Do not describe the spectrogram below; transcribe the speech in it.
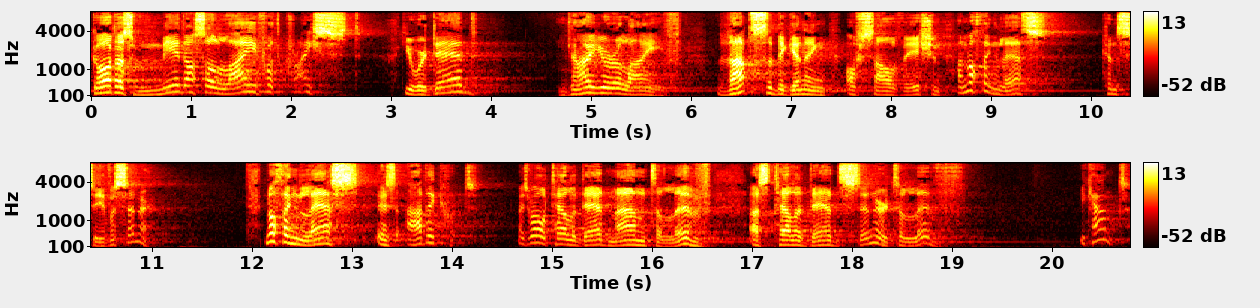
God has made us alive with Christ. You were dead, now you're alive. That's the beginning of salvation. And nothing less can save a sinner. Nothing less is adequate. As well tell a dead man to live as tell a dead sinner to live. You can't.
